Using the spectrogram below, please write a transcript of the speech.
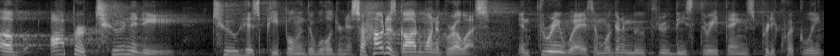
of opportunity to his people in the wilderness. So, how does God want to grow us? In three ways, and we're going to move through these three things pretty quickly.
